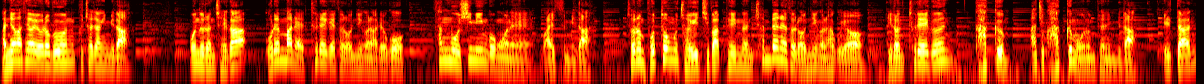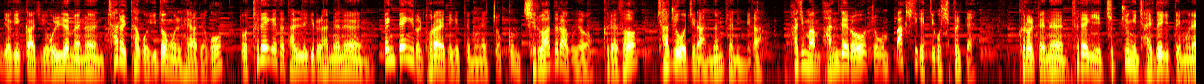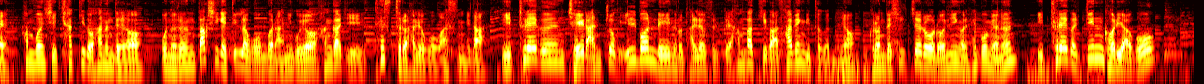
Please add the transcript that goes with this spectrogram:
안녕하세요 여러분. 구차장입니다. 오늘은 제가 오랜만에 트랙에서 러닝을 하려고 상무 시민공원에 와 있습니다. 저는 보통 저희 집 앞에 있는 천변에서 러닝을 하고요. 이런 트랙은 가끔 아주 가끔 오는 편입니다. 일단 여기까지 오려면은 차를 타고 이동을 해야 되고 또 트랙에서 달리기를 하면은 뺑뺑이를 돌아야 되기 때문에 조금 지루하더라고요. 그래서 자주 오진 않는 편입니다. 하지만 반대로 조금 빡시게 뛰고 싶을 때 그럴 때는 트랙이 집중이 잘 되기 때문에 한 번씩 찾기도 하는데요. 오늘은 빡시게 뛰려고 온 건 아니고요. 한 가지 테스트를 하려고 왔습니다. 이 트랙은 제일 안쪽 1번 레인으로 달렸을 때 한 바퀴가 400m거든요. 그런데 실제로 러닝을 해보면은 이 트랙을 뛴 거리하고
